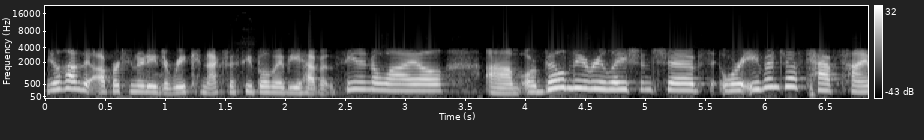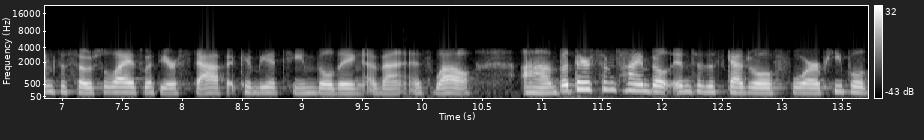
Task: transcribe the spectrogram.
you'll have the opportunity to reconnect with people maybe you haven't seen in a while, um, or build new relationships, or even just have time to socialize with your staff. It can be a team building event as well. Um, but there's some time built into the schedule for people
